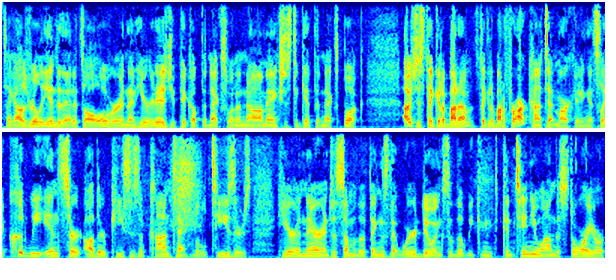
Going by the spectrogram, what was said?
It's like I was really into that. It's all over, and then here it is. You pick up the next one, and now I'm anxious to get the next book. I was just thinking about it. I'm thinking about it for our content marketing. It's like, could we insert other pieces of content, little teasers here and there into some of the things that we're doing so that we can continue on the story or,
